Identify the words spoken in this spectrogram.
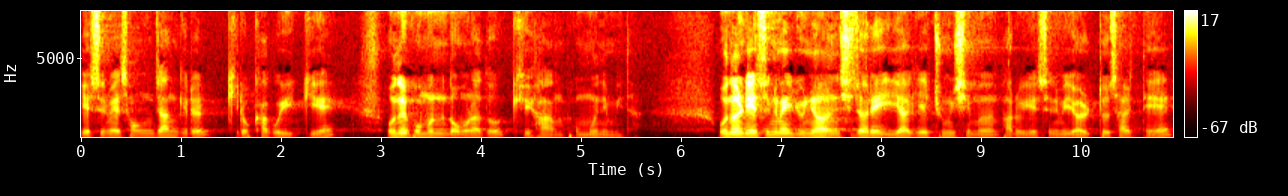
예수님의 성장기를 기록하고 있기에 오늘 본문은 너무나도 귀한 본문입니다. 오늘 예수님의 유년 시절의 이야기의 중심은 바로 예수님이 12살 때에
